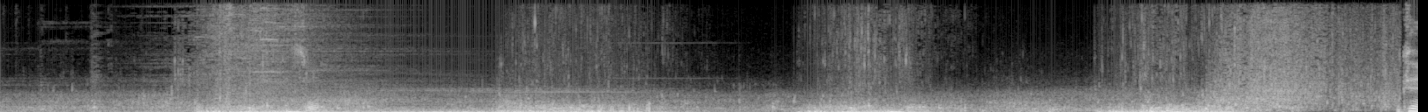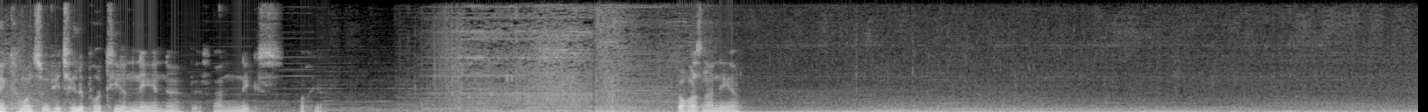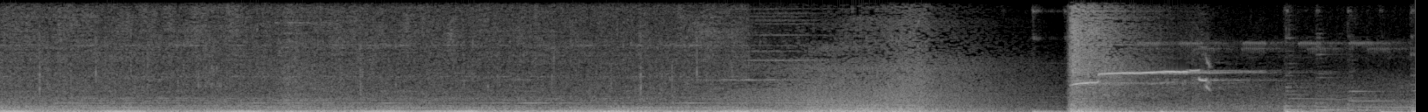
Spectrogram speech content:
So. Okay, können wir uns irgendwie teleportieren? Nee, ne? Das war nix. Doch aus einer Nähe.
